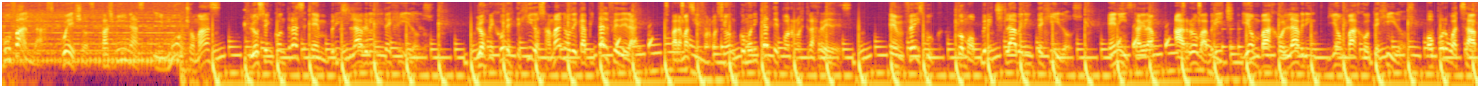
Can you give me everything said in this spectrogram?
Bufandas, cuellos, pashminas y más los encontrás en Bridge Labyrinth Tejidos. Los mejores tejidos a mano de Capital Federal. Para más información, comunicate por nuestras redes. En Facebook como Bridge Labyrinth Tejidos. En Instagram arroba bridge-labyrinth-tejidos. O por WhatsApp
